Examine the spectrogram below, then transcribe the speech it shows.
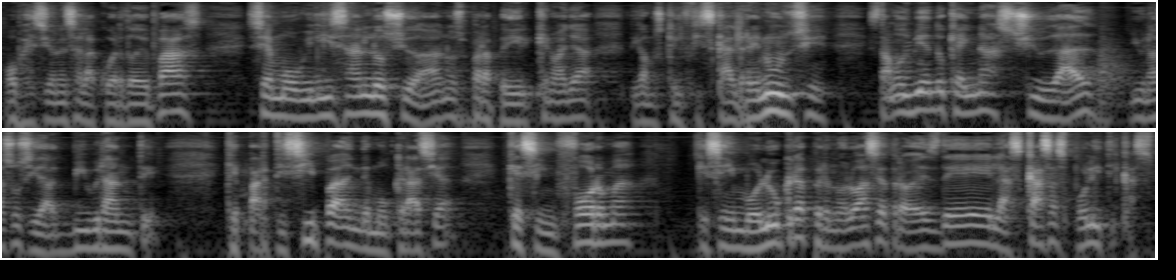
objeciones al acuerdo de paz, se movilizan los ciudadanos para pedir que no haya, digamos, que el fiscal renuncie. Estamos viendo que hay una ciudad y una sociedad vibrante que participa en democracia, que se informa, que se involucra, pero no lo hace a través de las casas políticas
